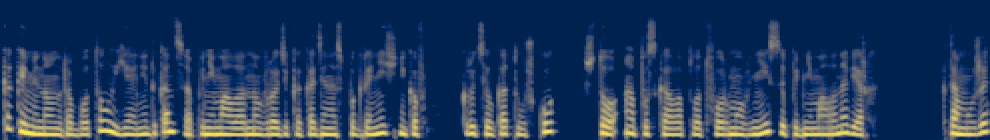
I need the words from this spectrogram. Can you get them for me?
Как именно он работал, я не до конца понимала, но вроде как один из пограничников крутил катушку, что опускала платформу вниз и поднимала наверх. К тому же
